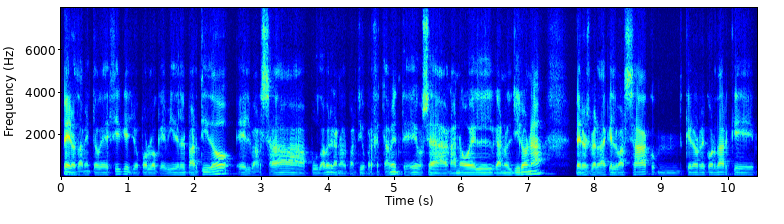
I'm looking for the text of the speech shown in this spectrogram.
pero también tengo que decir que yo por lo que vi en el partido, el Barça pudo haber ganado el partido perfectamente, ¿eh? o sea, ganó el, ganó el Girona, pero es verdad que el Barça, mm, quiero recordar que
